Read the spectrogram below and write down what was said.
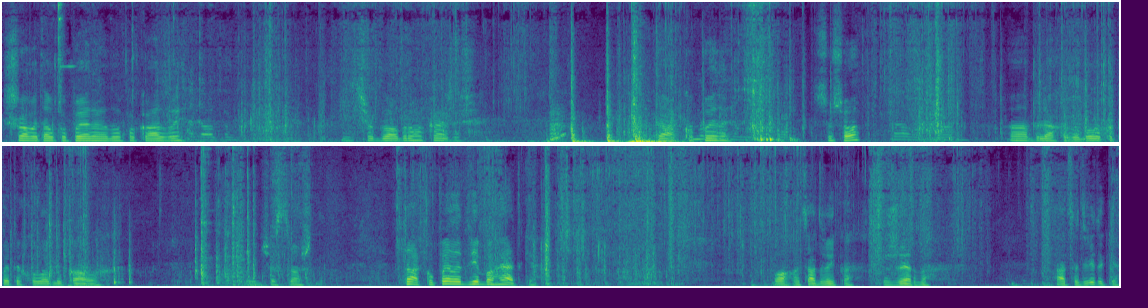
Що ви там купили? Ну показуй. Нічого доброго кажеш. Так, купили. Що що? А, бляха, забули купити холодну каву. Нічого страшного. Так, купили дві багетки. О, оця двійка жирна. А, це дві такі.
